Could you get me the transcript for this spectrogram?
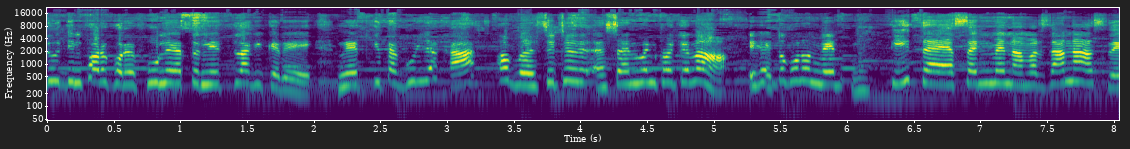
দুই দিন পরে পরে ফোনে এত নেট লাগি করে? নেট কি তা গুলিয়া খা? ও ভার্সিটির অ্যাসাইনমেন্ট থাকে না। এটা তো কোনো নেট কি তা অ্যাসাইনমেন্ট আমার জানা আছে।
